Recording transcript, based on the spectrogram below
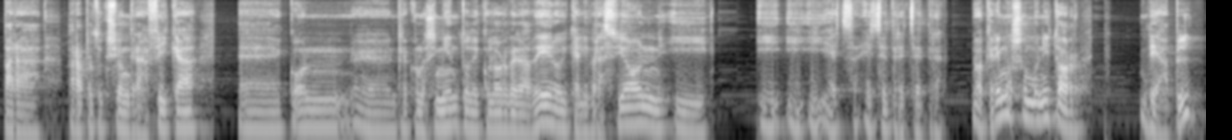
para, para producción gráfica, eh, con eh, reconocimiento de color verdadero y calibración y, y, etcétera, etcétera. No, queremos un monitor de Apple,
